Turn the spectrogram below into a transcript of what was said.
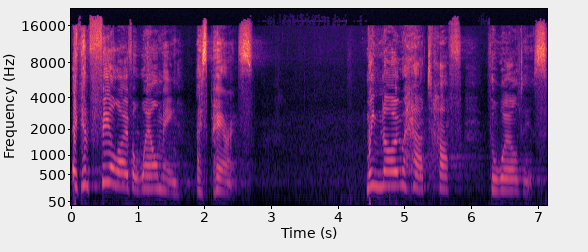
It can feel overwhelming as parents. We know how tough the world is.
